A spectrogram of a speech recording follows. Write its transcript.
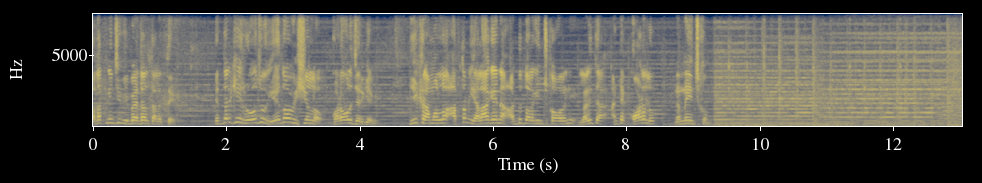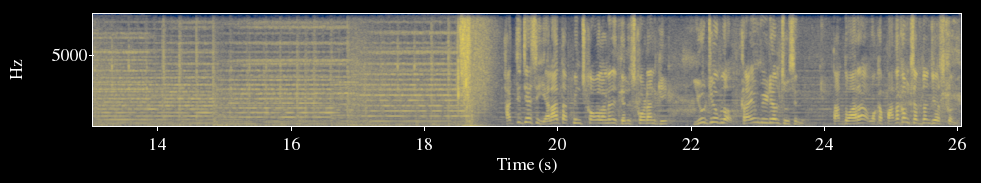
మొదటి నుంచి విభేదాలు తలెత్తాయి ఇద్దరికీ రోజు ఏదో విషయంలో గొడవలు జరిగేవి. ఈ క్రమంలో అత్తను ఎలాగైనా అడ్డు తొలగించుకోవాలని లలిత అంటే కోడలు నిర్ణయించుకుంది. హత్య చేసి ఎలా తప్పించుకోవాలనేది తెలుసుకోవడానికి యూట్యూబ్లో క్రైమ్ వీడియోలు చూసింది. తద్వారా ఒక పథకం సిద్ధం చేసుకుంది.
